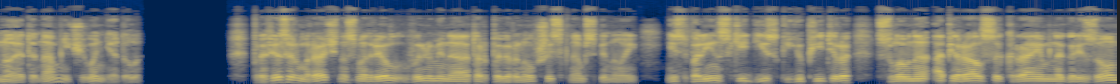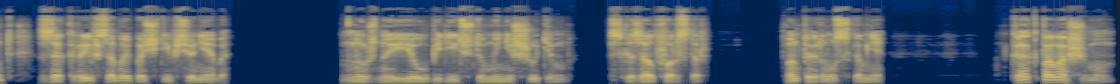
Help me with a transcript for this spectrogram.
но это нам ничего не дало. Профессор мрачно смотрел в иллюминатор, повернувшись к нам спиной. Исполинский диск Юпитера словно опирался краем на горизонт, закрыв собой почти все небо. — Нужно ее убедить, что мы не шутим, — сказал Форстер. Он повернулся ко мне. — Как по-вашему,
